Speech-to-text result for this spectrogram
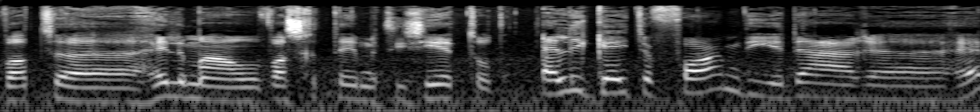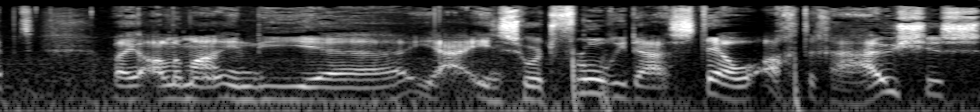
wat eh, helemaal was gethematiseerd tot Alligator Farm, die je daar eh, hebt. Waar je allemaal in die ja, in soort Florida-stijlachtige huisjes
